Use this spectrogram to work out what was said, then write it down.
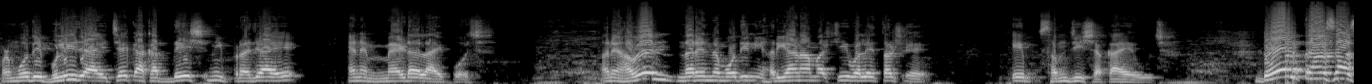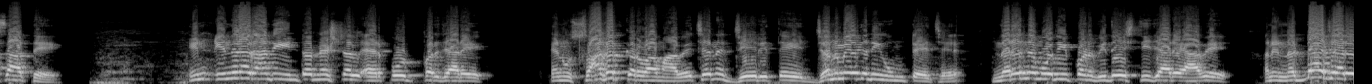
પણ મોદી ભૂલી જાય છે કે આખા દેશની પ્રજાએ એને મેડલ આપ્યો છે. અને હવે નરેન્દ્ર મોદીની હરિયાણામાં શી વલે થશે એ સમજી શકાય એવું છે. ઢોલ ત્રાસા સાથે ઇન્દિરા ગાંધી ઇન્ટરનેશનલ એરપોર્ટ પર જ્યારે એનું સ્વાગત કરવામાં આવે છે ને જે રીતે જનમેદની ઉમટે છે, નરેન્દ્ર મોદી પણ વિદેશથી જ્યારે આવે અને નડ્ડા જ્યારે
